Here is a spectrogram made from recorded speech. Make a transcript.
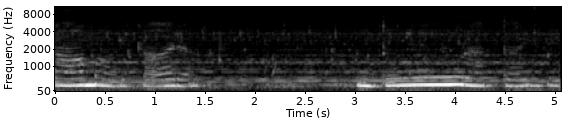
ಕಾಮ ವಿಕಾರ ದೂರಾಗ್ತಾ ಇದೆ.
